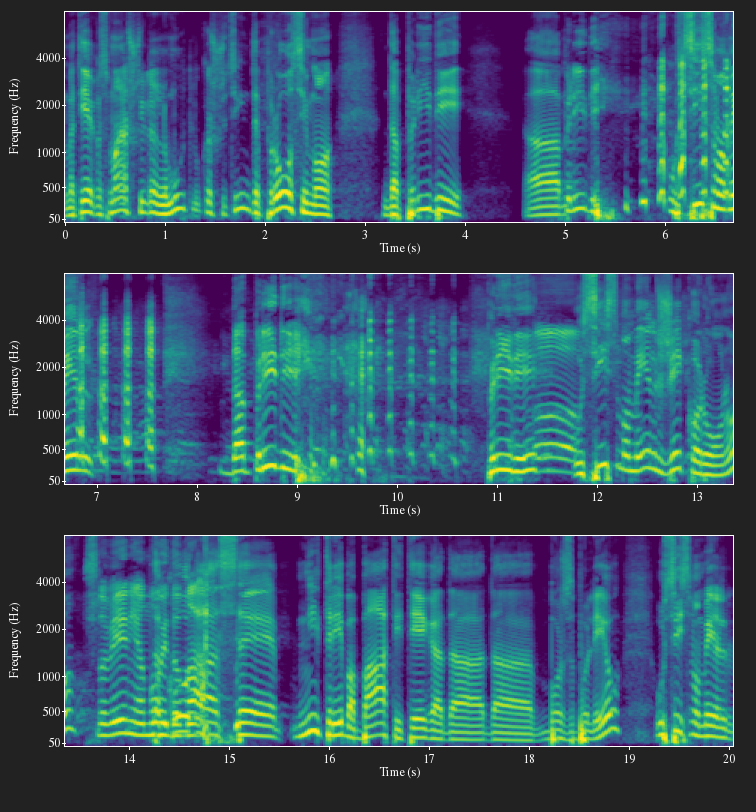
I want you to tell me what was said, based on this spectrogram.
Matija, ko smo šli na mut, Lukaš, Šucin, te prosimo, da pridi. Um, Pridi. vsi smo imeli, Da pridi. Pridi, vsi smo imeli že korono. Slovenija, moj Tako doma. da se ni treba bati tega, da, da boš zbolel. Vsi smo imeli,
